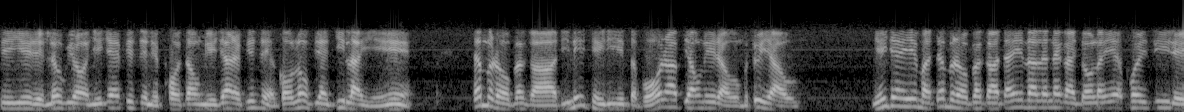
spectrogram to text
စေးရေးတွေလုပ်ပြီးတော့ညီကျဲဖြစ်စဉ်တွေပေါ်ဆောင်နေကြတဲ့ဖြစ်စဉ်အကုန်လုံးပြန်ကြည့်လိုက်ရင်တက်မတော်ဘက်ကဒီနေ့ချိန်ဒီသဘောထားပြောင်းလဲတာကိုမတွေ့ရဘူး ငြိမ်းချမ်းရေးမှာတက်မတော်ဘက်ကတိုင်းရင်းသားလက်နက်ကိုင်တော်လှန်ရေးအဖွဲ့အစည်းတွေ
